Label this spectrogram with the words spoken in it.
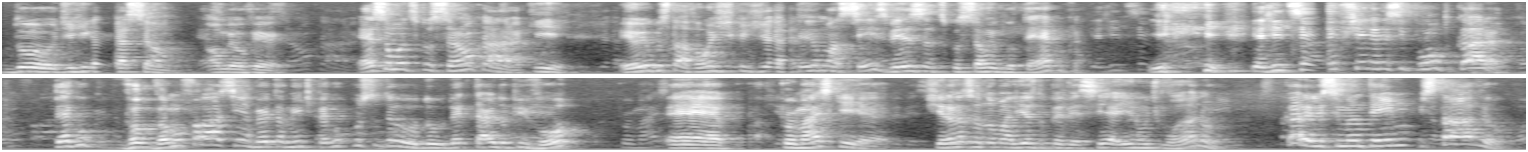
do, de irrigação, ao meu ver. Essa é uma discussão, cara, que eu e o Gustavão, a gente já teve umas seis vezes a discussão em boteco, cara, e, e, a gente sempre chega nesse ponto, cara. Pega o, vamos falar assim abertamente, pega o custo do, do, do hectare do pivô, é, por mais que, tirando as anomalias do PVC aí no último ano, cara, ele se mantém estável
